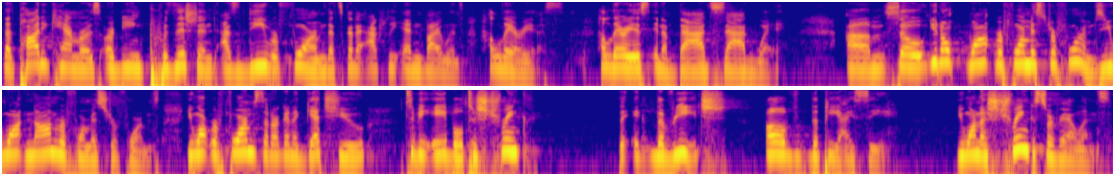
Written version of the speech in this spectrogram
that body cameras are being positioned as the reform that's going to actually end violence. Hilarious. Hilarious in a bad, sad way. Um, so you don't want reformist reforms. You want non-reformist reforms. You want reforms that are going to get you to be able to shrink the, the reach of the PIC. You want to shrink surveillance.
